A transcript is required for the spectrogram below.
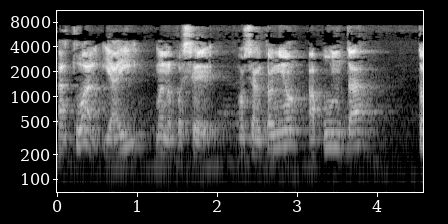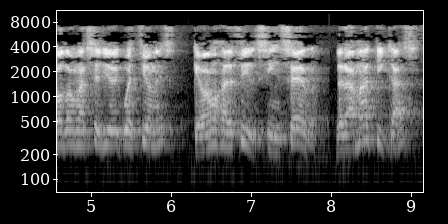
actual. Y ahí, bueno, pues eh, José Antonio apunta toda una serie de cuestiones que vamos a decir sin ser dramáticas,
